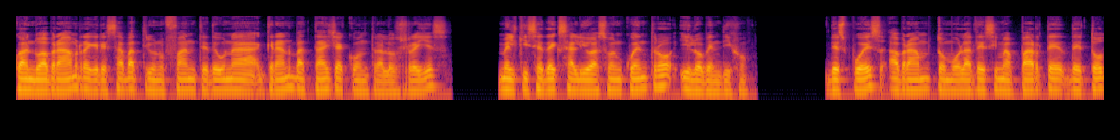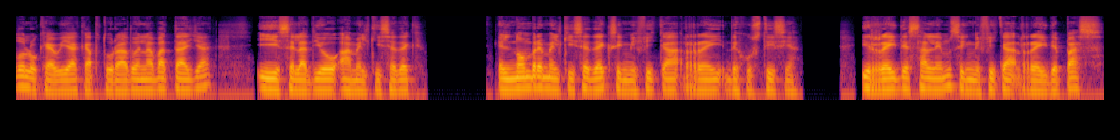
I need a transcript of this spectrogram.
Cuando Abraham regresaba triunfante de una gran batalla contra los reyes, Melquisedec salió a su encuentro y lo bendijo. Después Abraham tomó la décima parte de todo lo que había capturado en la batalla y se la dio a Melquisedec. El nombre Melquisedec significa rey de justicia, y rey de Salem significa rey de paz.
